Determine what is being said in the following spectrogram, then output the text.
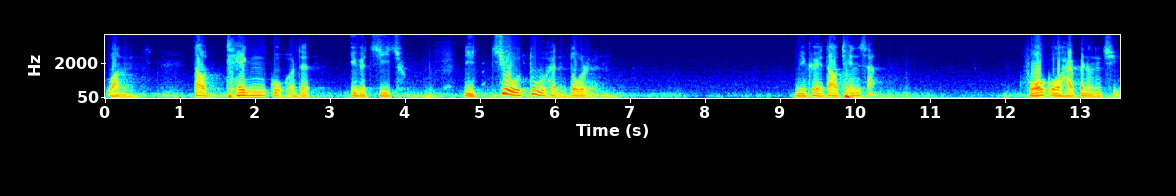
往到。天国的一个基础，你救度很多人，你可以到天上。佛国还不能去，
